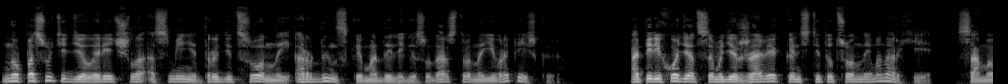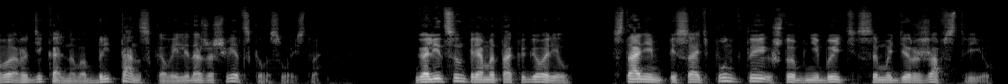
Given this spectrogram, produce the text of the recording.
но, по сути дела, речь шла о смене традиционной ордынской модели государства на европейскую, о переходе от самодержавия к конституционной монархии, самого радикального британского или даже шведского свойства. Голицын прямо так и говорил Станем писать пункты, чтобы не быть самодержавствию.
